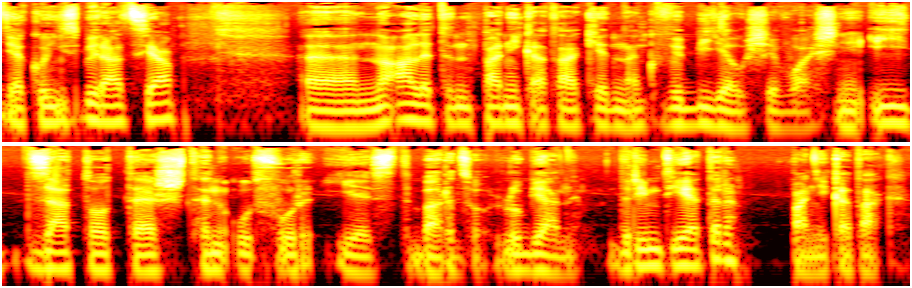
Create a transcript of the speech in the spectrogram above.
jako inspiracja. E, no ale ten Panic Attack jednak wybijał się właśnie i za to też ten utwór jest bardzo lubiany. Dream Theater, Panic Attack.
